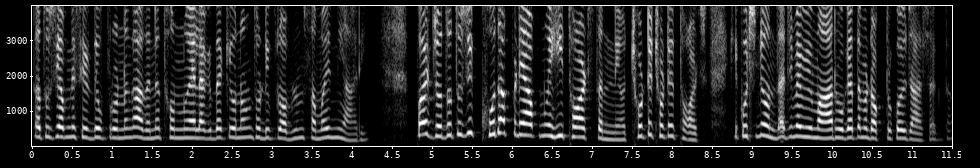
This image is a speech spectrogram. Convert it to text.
ਤਾਂ ਤੁਸੀਂ ਆਪਣੇ ਸਿਰ ਦੇ ਉੱਪਰੋਂ ਲੰਘਾ ਦਿੰਦੇ ਤੁਹਾਨੂੰ ਇਹ ਲੱਗਦਾ ਕਿ ਉਹਨਾਂ ਨੂੰ ਤੁਹਾਡੀ ਪ੍ਰੋਬਲਮ ਸਮਝ ਨਹੀਂ ਆ ਰਹੀ। ਪਰ ਜਦੋਂ ਤੁਸੀਂ ਖੁਦ ਆਪਣੇ ਆਪ ਨੂੰ ਇਹੀ ਥਾਟਸ ਦਿੰਦੇ ਹੋ ਛੋਟੇ ਛੋਟੇ ਥਾਟਸ ਕਿ ਕੁਝ ਨਹੀਂ ਹੁੰਦਾ ਜੇ ਮੈਂ ਬਿਮਾਰ ਹੋ ਗਿਆ ਤਾਂ ਮੈਂ ਡਾਕਟਰ ਕੋਲ ਜਾ ਸਕਦਾ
